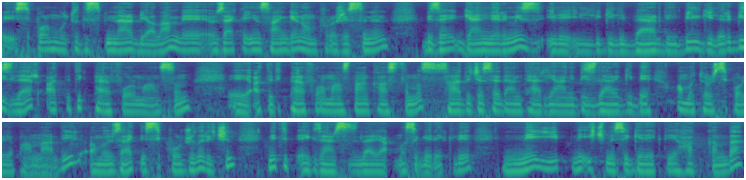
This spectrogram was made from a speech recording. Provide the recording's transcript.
e, spor multidisipliner bir alan ve özellikle insan genom projesinin bize genlerimiz ile ilgili verdiği bilgileri bizler atletik performansın e, atletik performanstan kastımız sadece sedenter yani bizler gibi amatör spor yapanlar değil ama özellikle sporcular için ne tip egzersizler yapması gerekli ne yiyip ne içmesi gerektiği hakkında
